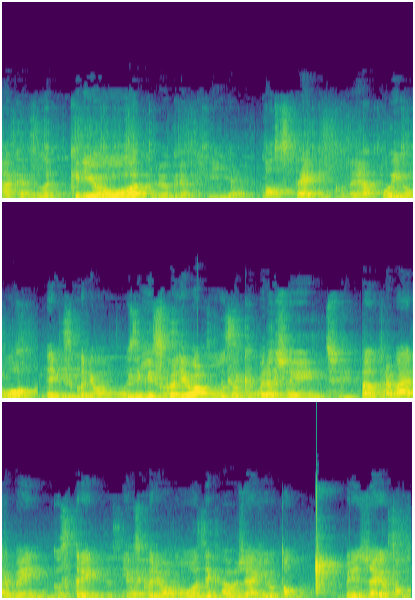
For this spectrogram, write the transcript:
A Camila criou a coreografia, nosso técnico, né, apoiou. Ele E escolheu a música. Ele escolheu a inclusive, música escolheu a pra música. gente. Foi um trabalho bem dos três, assim. Ele É. escolheu a música, o Jailton. Beijo, Jailton.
